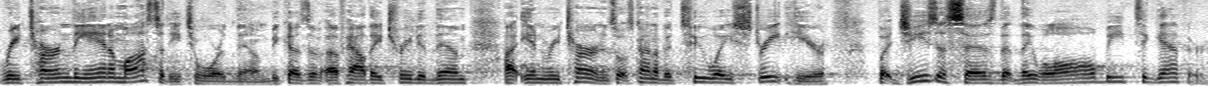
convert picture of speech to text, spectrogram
returned the animosity toward them because of, of how they treated them uh, in return. And so it's kind of a two way street here. But Jesus says that they will all be together,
